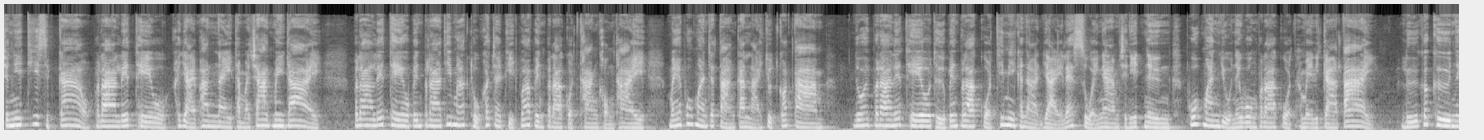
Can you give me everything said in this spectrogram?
ชนิดที่ 19 ปลาเลดเทล ขยายพันธุ์ในธรรมชาติไม่ได้ ปลาเลดเทลเป็นปลาที่มักถูกเข้าใจผิดว่าเป็นปลากดคางของไทย แม้พวกมันจะต่างกันหลายจุดก็ตาม โดยปลาเลดเทลถือเป็นปลากดที่มีขนาดใหญ่และสวยงามชนิดหนึ่ง พวกมันอยู่ในวงปลากดอเมริกาใต้ หรือก็คือใน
